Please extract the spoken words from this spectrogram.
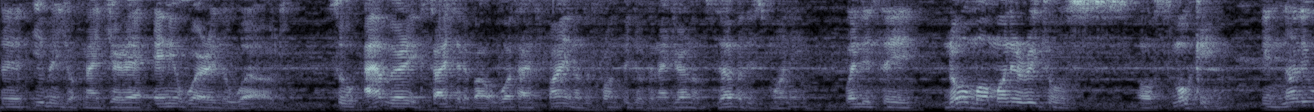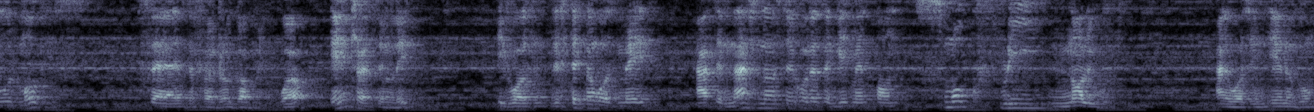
the image of Nigeria anywhere in the world. So I am very excited about what I find on the front page of the Nigerian Observer this morning when they say no more money rituals or smoking in Nollywood movies, says the federal government. Well, interestingly, it was the statement was made at a national stakeholders engagement on smoke-free Nollywood, and it was in Enugu.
